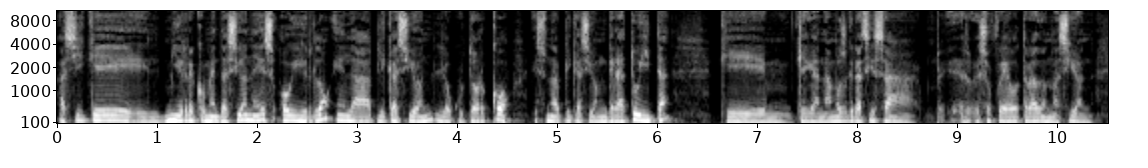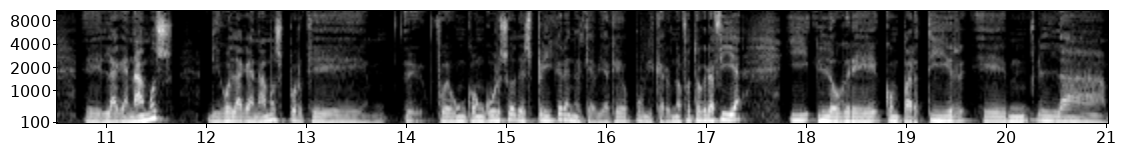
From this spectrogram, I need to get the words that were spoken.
Así que mi recomendación es oírlo en la aplicación Locutor Co. Es una aplicación gratuita que, ganamos gracias a... Eso fue otra donación. Eh, la ganamos, digo la ganamos porque eh, fue un concurso de Spreaker en el que había que publicar una fotografía y logré compartir em, la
